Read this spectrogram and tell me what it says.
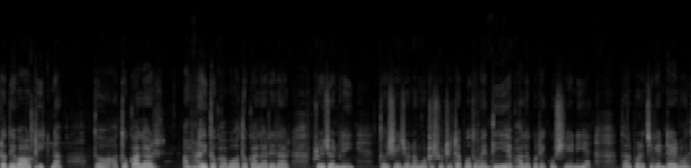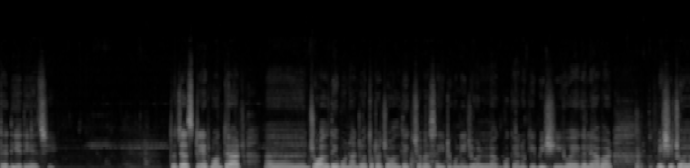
ওটা দেওয়াও ঠিক না। তো এত কালার আমরাই তো খাব, অত কালারের আর প্রয়োজন নেই। তো সেই জন্য মটরশুঁটিটা প্রথমে দিয়ে ভালো করে কষিয়ে নিয়ে তারপরে চিকেনটা এর মধ্যে দিয়ে দিয়েছি। তো জাস্ট এর মধ্যে আর জল দেব না, যতটা জল দেখছ বা সেইটুকুনি জল লাগবো, কেন কি বেশি হয়ে গেলে আবার বেশি জল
